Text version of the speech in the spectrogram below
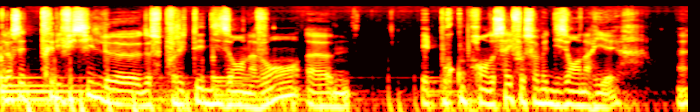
Alors c'est très difficile de, se projeter dix ans en avant, euh, et pour comprendre ça, il faut se remettre dix ans en arrière. Hein.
